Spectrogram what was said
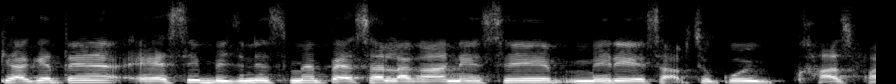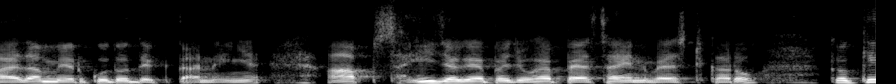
क्या कहते हैं, ऐसे बिज़नेस में पैसा लगाने से मेरे हिसाब से कोई खास फ़ायदा मेरे को तो दिखता नहीं है। आप सही जगह पे जो है पैसा इन्वेस्ट करो, क्योंकि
